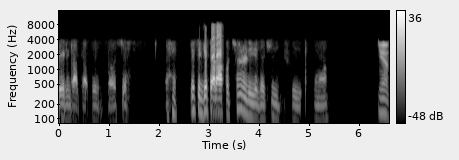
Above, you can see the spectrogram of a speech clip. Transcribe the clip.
agent got cut too. So it's just just to get that opportunity is a huge feat, you know. Yeah.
